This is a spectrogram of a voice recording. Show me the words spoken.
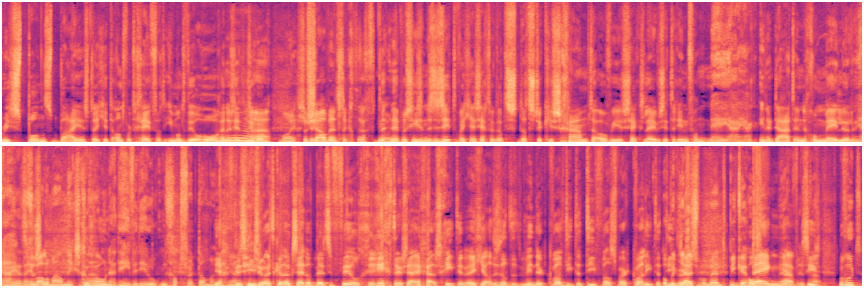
response bias. Dat je het antwoord geeft wat iemand wil horen. En er zit natuurlijk ook mooi. Sociaal wenselijk gedrag nee, precies. En er zit, wat jij zegt ook, dat, dat stukje schaamte over je seksleven zit erin van... Nee, ja, ja, inderdaad. En gewoon meelullen. Ja, ja, we dat hebben was allemaal niks gedaan. corona. Nee, we deden ook niet. Gadverdamme. Ja, precies. Maar het kan ook zijn dat mensen veel gerichter zijn gaan schieten. Weet je. Dus dat het minder kwantitatief was, maar kwalitatief. Op het juiste moment pieken. hop. Bang! Ja, precies. Ja. Maar goed,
